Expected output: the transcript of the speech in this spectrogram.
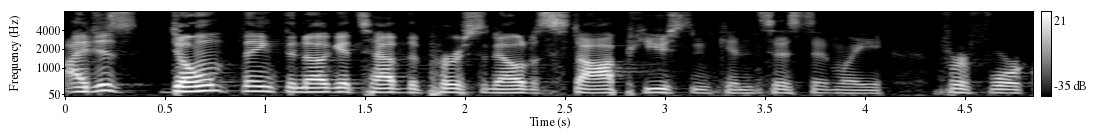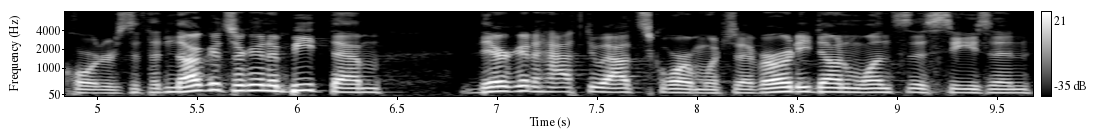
I just don't think the Nuggets have the personnel to stop Houston consistently for four quarters. If the Nuggets are going to beat them, they're going to have to outscore them, which they've already done once this season.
